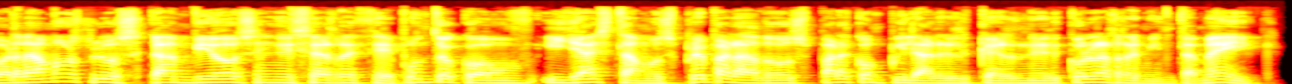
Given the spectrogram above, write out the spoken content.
Guardamos los cambios en src.conf y ya estamos preparados para compilar el kernel con la herramienta make.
